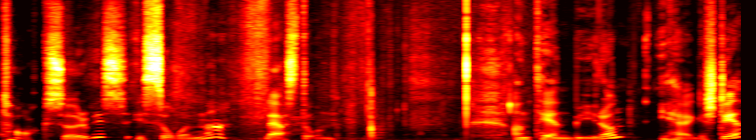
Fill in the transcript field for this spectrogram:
Takservice i Solna läste hon. Antennbyrån i Hägersten.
